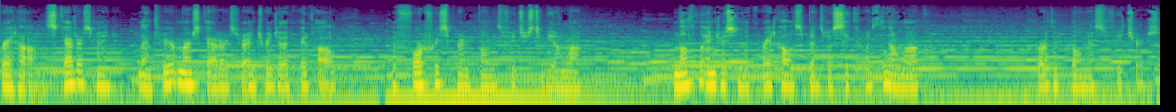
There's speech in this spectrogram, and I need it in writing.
Great Hall. Scatters may land three or more scatters for entry into the Great Hall, with four free sprint bonus features to be unlocked. Multiple entries into the Great Hall of Spins will sequentially unlock further bonus features.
